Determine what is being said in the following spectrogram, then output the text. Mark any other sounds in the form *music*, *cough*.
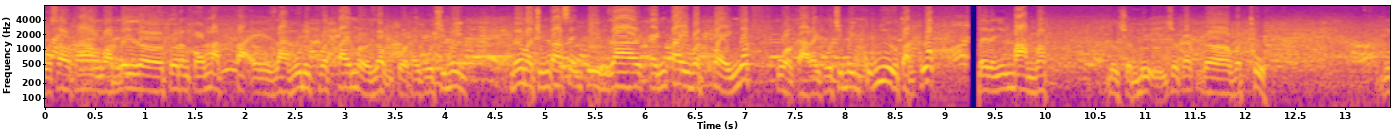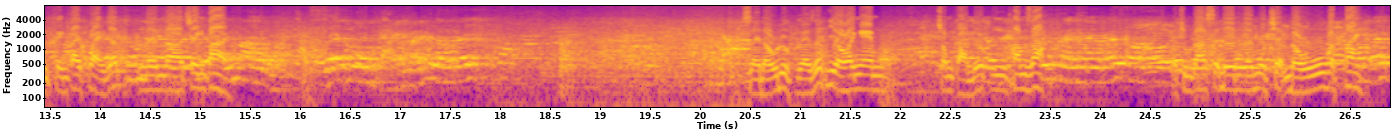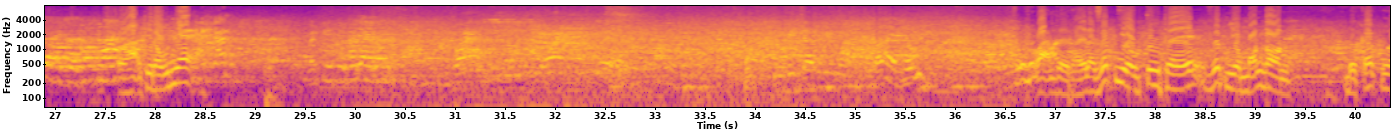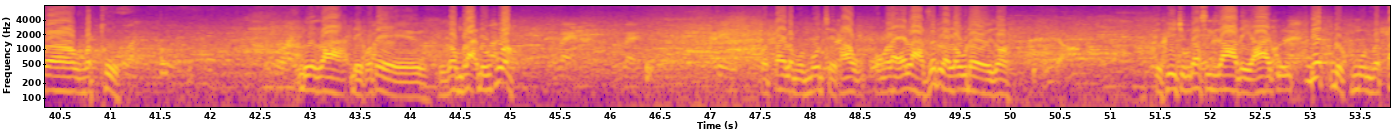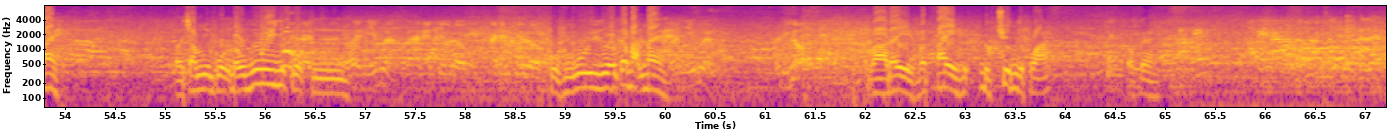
Xin Sao Thao và bây giờ tôi đang có mặt tại giải vô địch vật tay mở rộng của thành phố Hồ Chí Minh nơi mà chúng ta sẽ tìm ra cánh tay vật khỏe nhất của cả thành phố Hồ Chí Minh cũng như toàn quốc. Đây là những bàn vật được chuẩn bị cho các uh, vật thủ những cánh tay khỏe nhất lên uh, tranh tài. Giải đấu được uh, rất nhiều anh em trong cả nước tham gia. Và chúng ta sẽ đến với một trận đấu vật tay ở hạng thi đấu nhẹ bạn có thể thấy là rất nhiều tư thế rất nhiều món đòn được các uh, vật thủ đưa ra để có thể gồng lại đối phương. Vật tay là một môn thể thao có lẽ là rất là lâu đời rồi. Từ khi chúng ta sinh ra thì ai cũng biết được môn vật tay. Ở trong những cuộc đấu vui những cuộc ừ, cuộc vui giữa các bạn bè. Và đây vật tay được chuyên nghiệp hóa. Ok.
